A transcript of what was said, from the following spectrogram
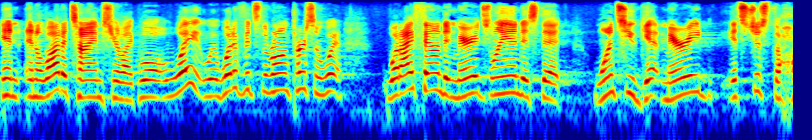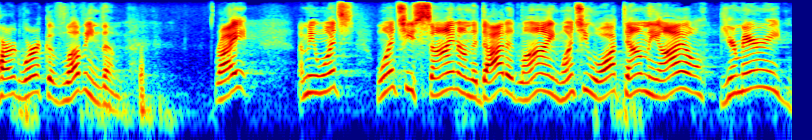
And, and a lot of times you're like, well, wait, what if it's the wrong person? What, what I found in marriage land is that once you get married, it's just the hard work of loving them, right? I mean, once, once you sign on the dotted line, once you walk down the aisle, you're married.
